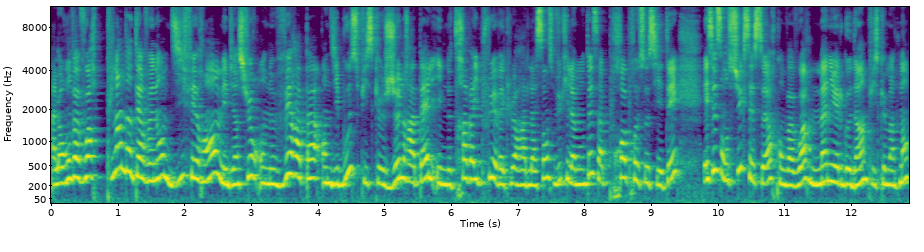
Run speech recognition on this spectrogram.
Alors on va voir plein d'intervenants différents, mais bien sûr on ne verra pas Andy Booth puisque je le rappelle, il ne travaille plus avec le Haras de la Sens vu qu'il a monté sa propre société et c'est son successeur qu'on va voir Manuel Godin puisque maintenant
